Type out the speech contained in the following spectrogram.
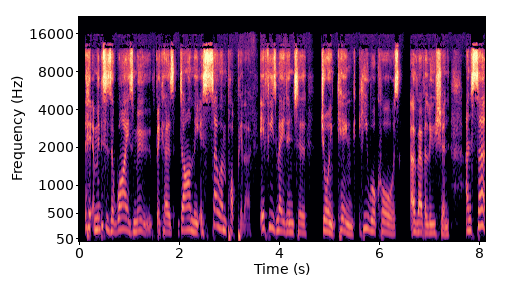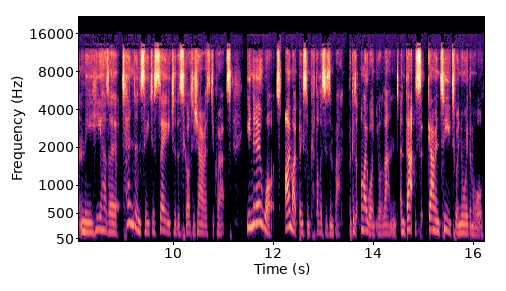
I mean, this is a wise move because Darnley is so unpopular. If he's made into joint king, he will cause a revolution. And certainly he has a tendency to say to the Scottish aristocrats, you know what? I might bring some Catholicism back because I want your land. And that's guaranteed to annoy them all.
